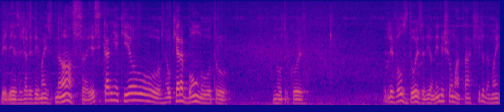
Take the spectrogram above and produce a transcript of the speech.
Beleza, já levei mais. Nossa, esse carinha aqui é o, é o que era bom no outro. No outro coisa. Ele levou os dois ali, ó. Nem deixou matar. Que filho da mãe.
